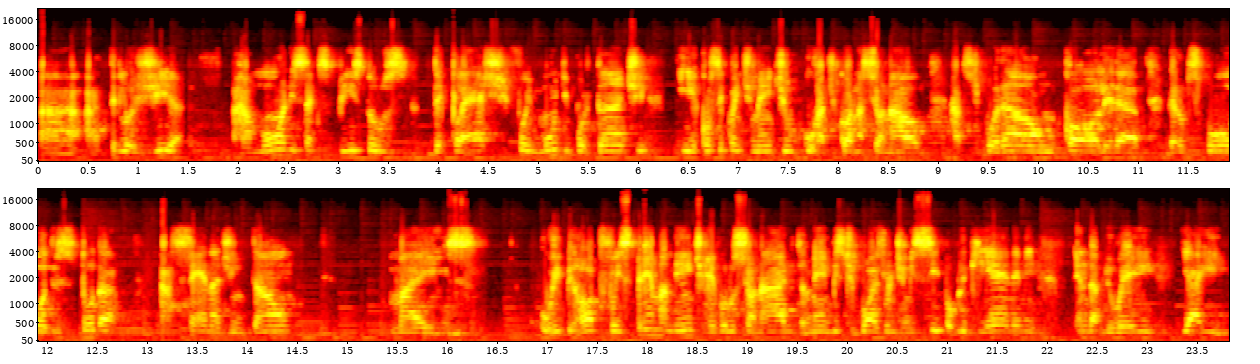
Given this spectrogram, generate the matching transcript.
a, a trilogia Ramones, Sex Pistols, The Clash foi muito importante e consequentemente o, o hardcore nacional, Ratos de Porão, Cólera, Garotos Podres, toda a cena de então mas o hip hop foi extremamente revolucionário também. Beast Boys, Run DMC, Public Enemy, NWA, e aí,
